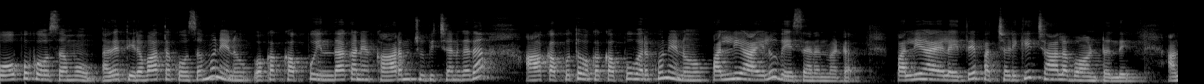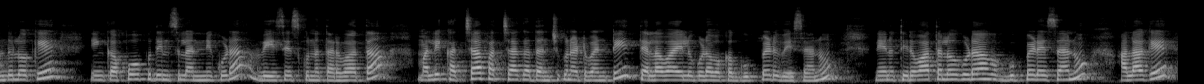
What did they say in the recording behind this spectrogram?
పోపు కోసము అదే తిరవాత కోసము నేను ఒక కప్పు ఇందాక నేను కారం చూపించాను కదా ఆ కప్పుతో ఒక కప్పు వరకు నేను పల్లి ఆయిల్ వేసానమాట పల్లి ఆయిల్ అయితే పచ్చడికి చాలా బాగుంటుంది. అందులోకే ఇంకా పోపు దినుసులన్నీ కూడా వేసేసుకున్న తర్వాత మళ్ళీ కచ్చా పచ్చాగా దంచుకున్నటువంటి తెల్లవాయిలు కూడా ఒక గుప్పెడు వేశాను. నేను తిరువాతలో కూడా ఒక గుప్పెడు వేశాను. అలాగే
